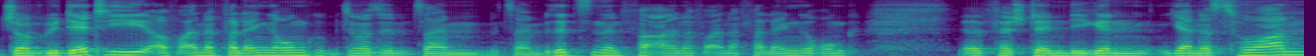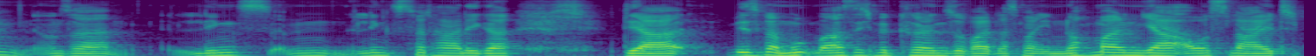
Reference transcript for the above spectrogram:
John Guidetti auf eine Verlängerung, beziehungsweise mit seinem, mit seinem besitzenden Verein auf eine Verlängerung äh, verständigen. Janis Horn, unser Links, ähm, Linksverteidiger, der ist man mutmaßlich mit Köln so weit, dass man ihn nochmal ein Jahr ausleiht.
